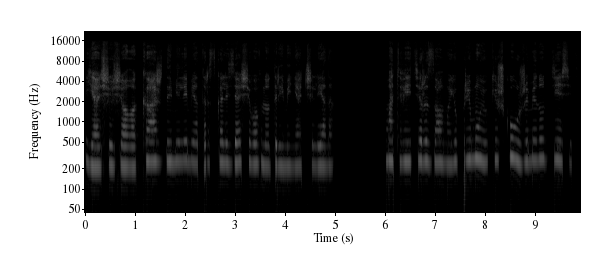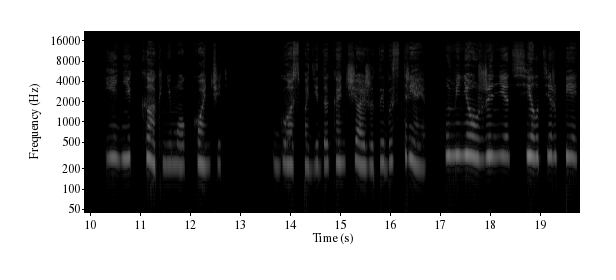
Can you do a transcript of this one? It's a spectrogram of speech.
Я ощущала каждый миллиметр скользящего внутри меня члена. Матвей терзал мою прямую кишку уже минут десять и никак не мог кончить. Господи, да кончай же ты быстрее! У меня уже нет сил терпеть.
